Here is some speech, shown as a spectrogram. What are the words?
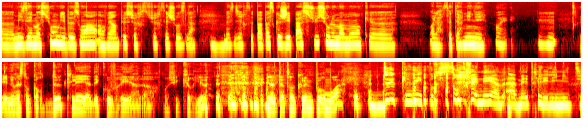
euh, mes émotions, mes besoins, on revient un peu sur, sur ces choses-là. Mhm. Mais se dire, c'est pas parce que j'ai pas su sur le moment que voilà, c'est terminé. Ouais. Mhm. Et il nous reste encore deux clés à découvrir alors. Moi, je suis curieux. il y en a peut-être encore une pour moi. Deux clés pour s'entraîner à, à mettre les limites.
